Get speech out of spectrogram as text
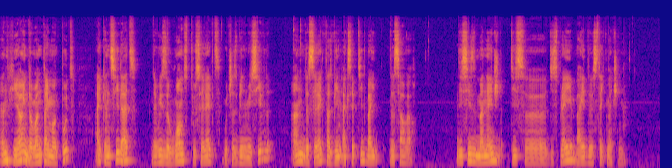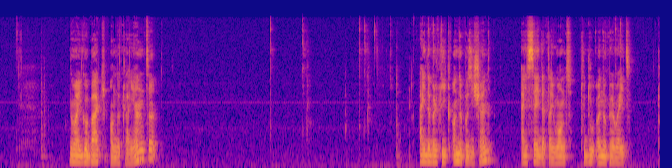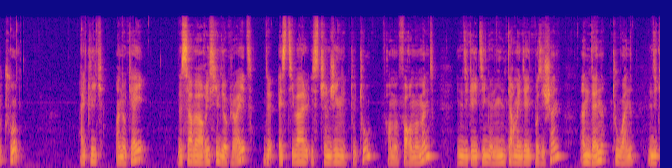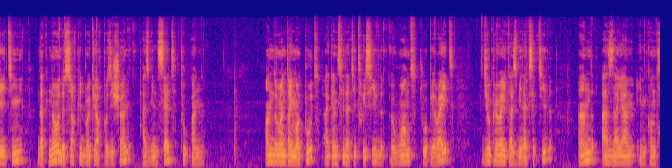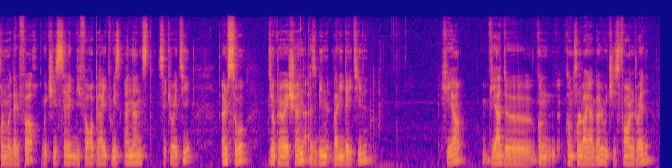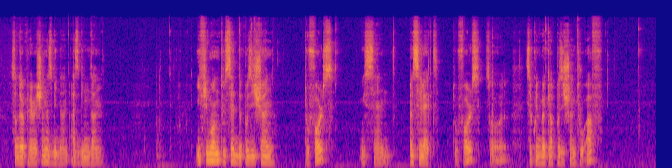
And here in the runtime output, I can see that there is a want to select which has been received and the select has been accepted by the server. This is managed, this uh, display, by the state machine. Now I go back on the client I double click on the position. I say that I want to do an operate to true. I click on OK. The server receives the operate. The estival is changing to 2 from, for a moment, indicating an intermediate position, and then to 1, indicating that now the circuit breaker position has been set to on. On the runtime output, I can see that it received a want to operate the operate has been accepted, and as I am in control model 4, which is select before operate with enhanced security, also the operation has been validated here via the con control variable which is 400 so the operation has been done has been done. If you want to set the position to false we send a select to false. So uh, circuit breaker position to off.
